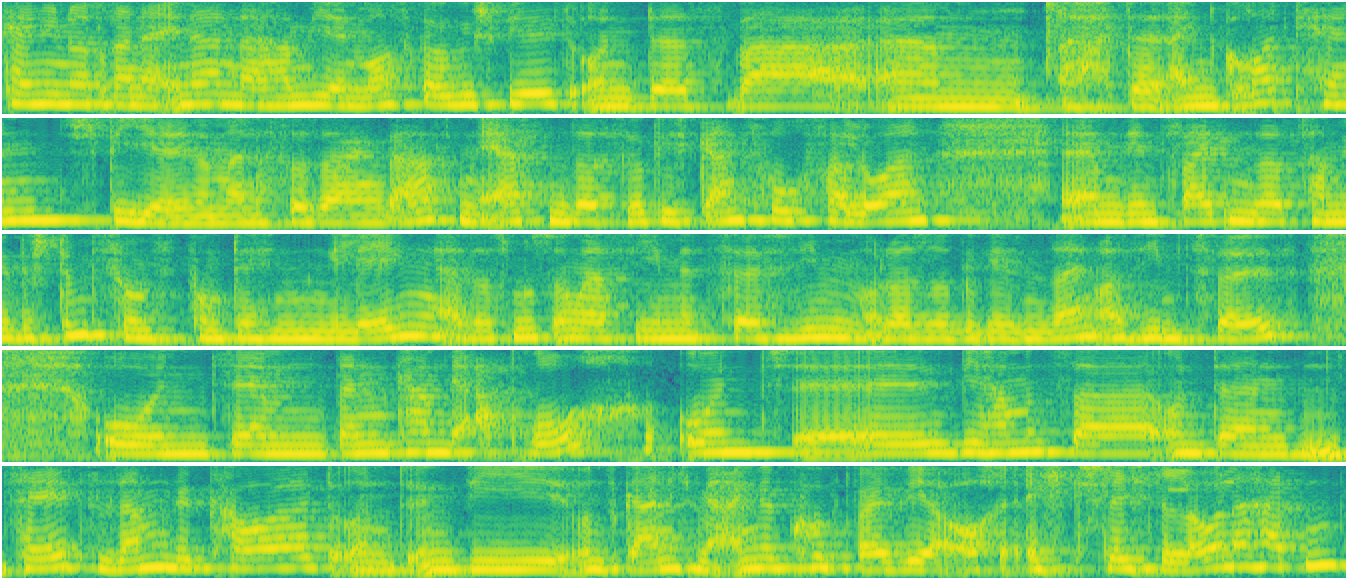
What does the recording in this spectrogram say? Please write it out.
kann ich mich noch dran erinnern. Da haben wir in Moskau gespielt und das war ähm, ach, ein Grottenspiel, wenn man das so sagen darf. Den ersten Satz wirklich ganz hoch verloren. Ähm, den zweiten Satz haben wir bestimmt fünf Punkte hinten gelegen. Also es muss irgendwas wie mit 12-7 oder so gewesen sein, oder 7-12. Und ähm, dann kam der Abbruch und äh, wir haben uns da unter ein Zelt zusammengekauert und irgendwie uns gar nicht mehr angeguckt, weil wir auch echt schlechte Laune hatten.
